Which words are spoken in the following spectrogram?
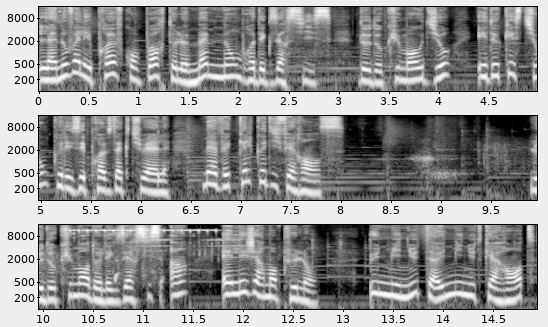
La nouvelle épreuve comporte le même nombre d'exercices, de documents audio et de questions que les épreuves actuelles, mais avec quelques différences. Le document de l'exercice 1 est légèrement plus long, 1 minute à 1 minute 40,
